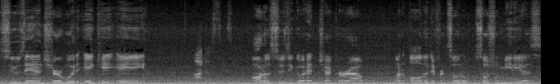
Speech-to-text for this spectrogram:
Suzanne Sherwood, aka Auto Susie. Auto Susie. Go ahead and check her out on all the different so- social medias.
